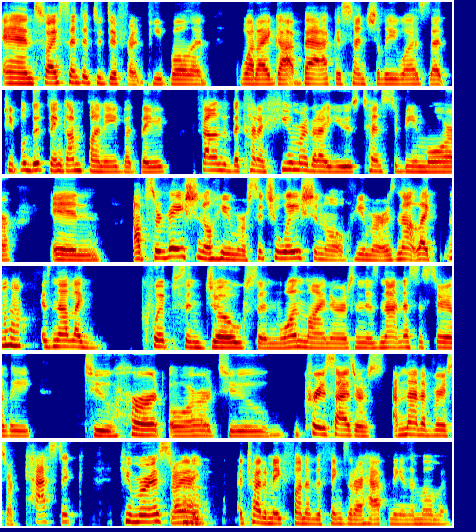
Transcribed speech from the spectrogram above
And so I sent it to different people. And what I got back essentially was that people did think I'm funny, but they found that the kind of humor that I use tends to be more in observational humor, situational humor is not like mm-hmm. is not like quips and jokes and one-liners and is not necessarily to hurt or to criticize or I'm not a very sarcastic humorist, right? Mm-hmm. I try to make fun of the things that are happening in the moment.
